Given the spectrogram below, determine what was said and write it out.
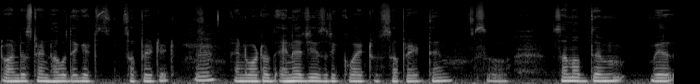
to understand how they get separated Mm. and what are the energies required to separate them. So some of them were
